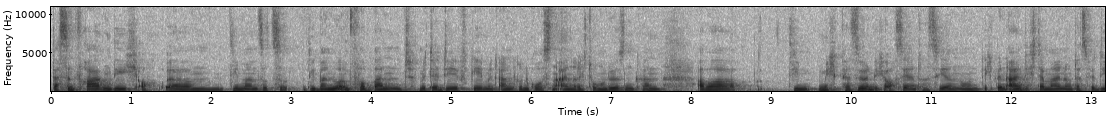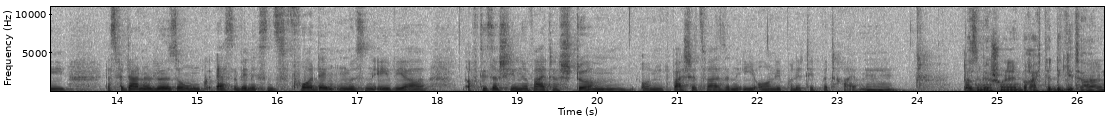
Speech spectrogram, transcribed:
Das sind Fragen, die ich auch, ähm, die man so zu, die man nur im Verband mit der DFG, mit anderen großen Einrichtungen lösen kann aber die mich persönlich auch sehr interessieren. Und ich bin eigentlich der Meinung, dass wir, die, dass wir da eine Lösung erst wenigstens vordenken müssen, ehe wir auf dieser Schiene weiter stürmen und beispielsweise eine E-Only-Politik betreiben. Mhm. Da sind wir schon in dem Bereich der digitalen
